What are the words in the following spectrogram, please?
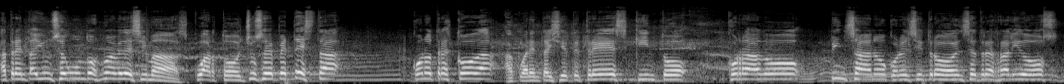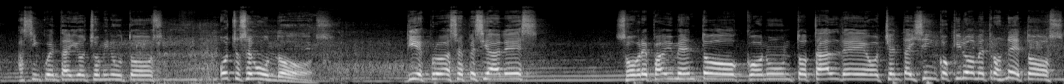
a 31 segundos 9 décimas. Cuarto, Giuseppe Testa con otra Skoda a 47.3. Quinto, Corrado Pinzano con el Citroën C3 Rally 2 a 58 minutos 8 segundos. 10 pruebas especiales sobre pavimento con un total de 85 kilómetros netos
